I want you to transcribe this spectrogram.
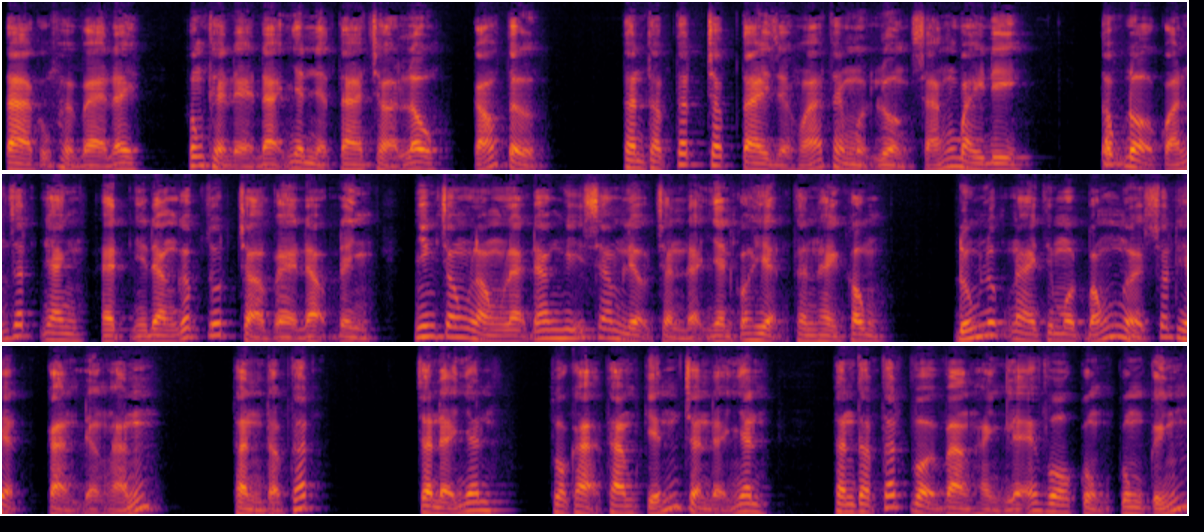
Ta cũng phải về đây, không thể để đại nhân nhà ta chờ lâu, cáo từ. Thần thập thất chắp tay rồi hóa thành một luồng sáng bay đi. Tốc độ quán rất nhanh, hệt như đang gấp rút trở về đạo đình, nhưng trong lòng lại đang nghĩ xem liệu Trần Đại Nhân có hiện thân hay không. Đúng lúc này thì một bóng người xuất hiện, cản đường hắn. Thần thập thất. Trần Đại Nhân, thuộc hạ tham kiến Trần Đại Nhân. Thần thập thất vội vàng hành lễ vô cùng cung kính.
